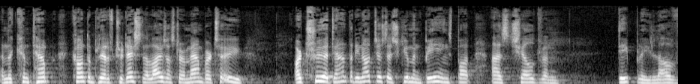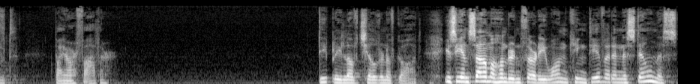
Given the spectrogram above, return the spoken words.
And the contem- contemplative tradition allows us to remember, too, our true identity, not just as human beings, but as children deeply loved by our Father. Deeply loved children of God. You see, in Psalm 131, King David, in the stillness,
